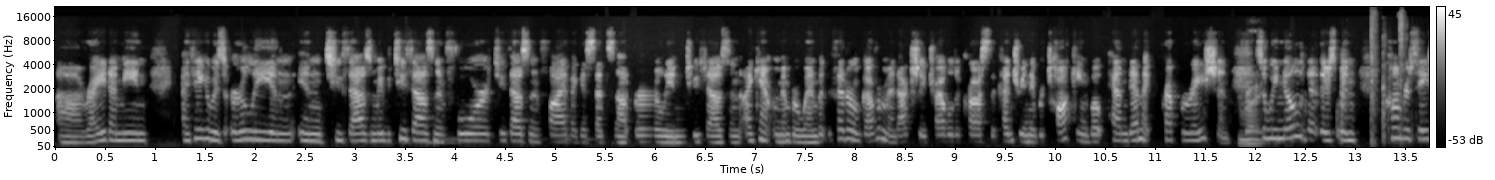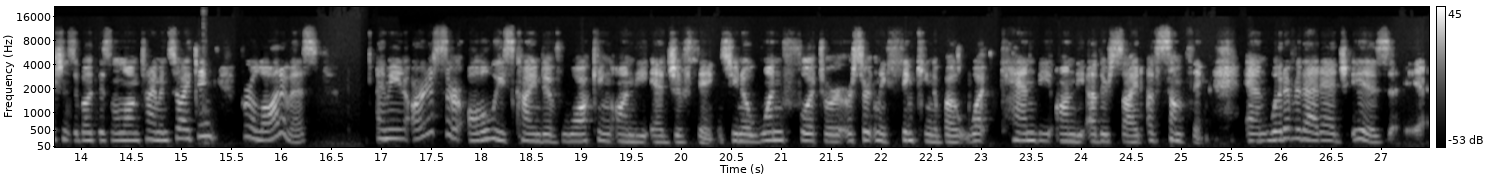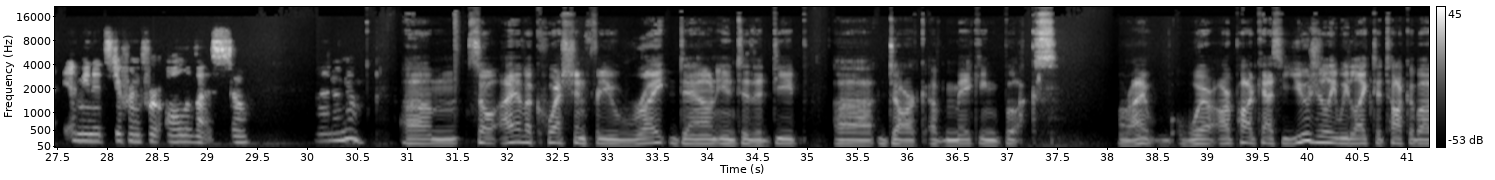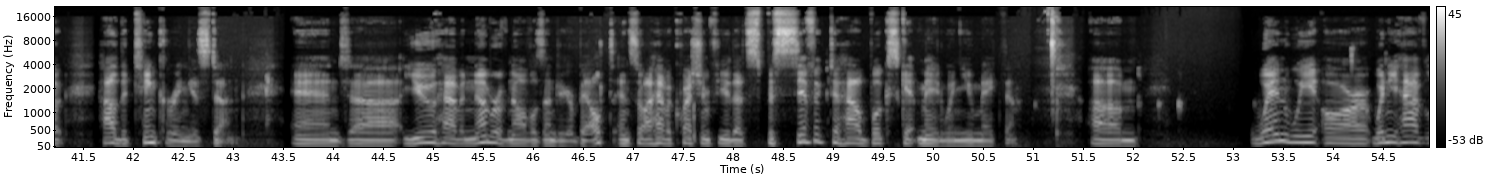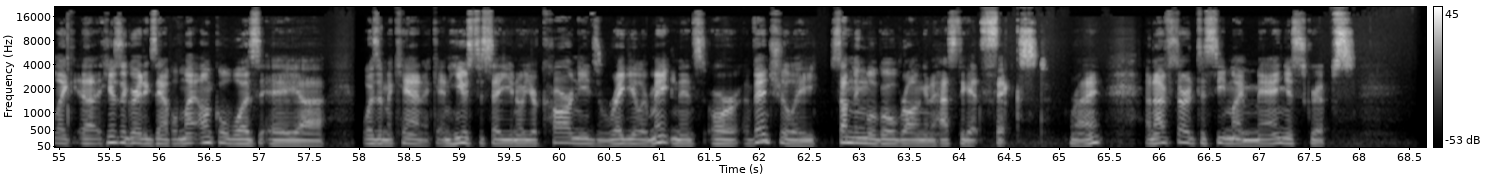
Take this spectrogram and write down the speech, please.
uh, right? I mean, I think it was early in in 2000, maybe 2004, 2005. I guess that's not early in 2000. I can't remember when, but the federal government actually traveled across the country and they were talking about pandemic preparation. right. So we know that there's been conversations about this in a long time. And so I think for a lot of us, I mean, artists are always kind of walking on the edge of things, you know, one foot or, or certainly thinking about what can be on the other side of something. And whatever that edge is, I mean, it's different for all of us. So I don't know. Um, so I have a question for you right down into the deep uh, dark of making books. All right. Where our podcast, usually we like to talk about how the tinkering is done. And uh, you have a number of novels under your belt. And so I have a question for you that's specific to how books get made when you make them. Um, when we are when you have like uh, here's a great example my uncle was a uh, was a mechanic and he used to say you know your car needs regular maintenance or eventually something will go wrong and it has to get fixed right and i've started to see my Hmm. manuscripts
